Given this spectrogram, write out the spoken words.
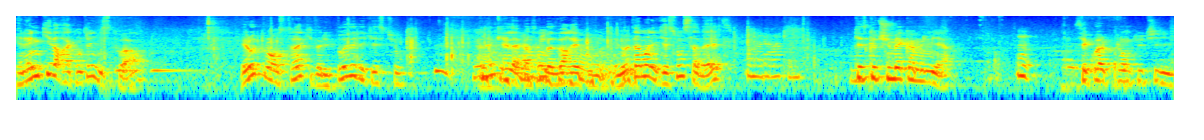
Il y en a une qui va raconter une histoire, et l'autre pendant ce temps-là qui va lui poser des questions à laquelle la personne va devoir répondre. Et notamment les questions, ça va être Qu'est-ce que tu mets comme lumière? C'est quoi le plan que tu utilises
